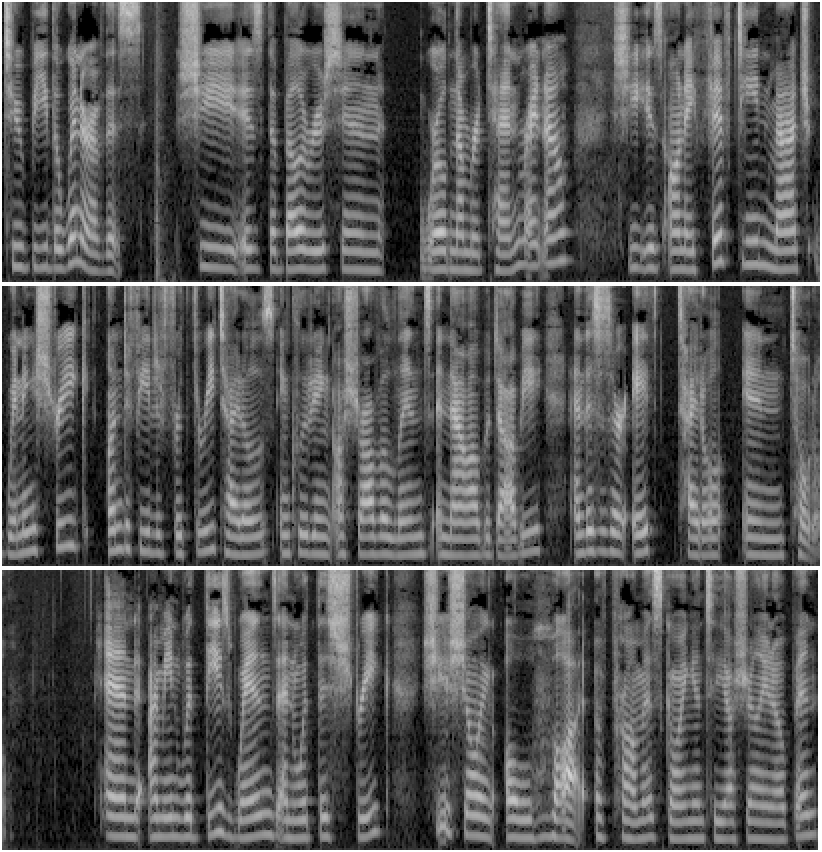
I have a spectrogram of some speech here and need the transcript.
to be the winner of this. She is the Belarusian world number 10 right now. She is on a 15 match winning streak, undefeated for three titles, including Ostrava, Linz, and now Abu Dhabi, and this is her eighth title in total. And I mean, with these wins and with this streak, she is showing a lot of promise going into the Australian Open.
